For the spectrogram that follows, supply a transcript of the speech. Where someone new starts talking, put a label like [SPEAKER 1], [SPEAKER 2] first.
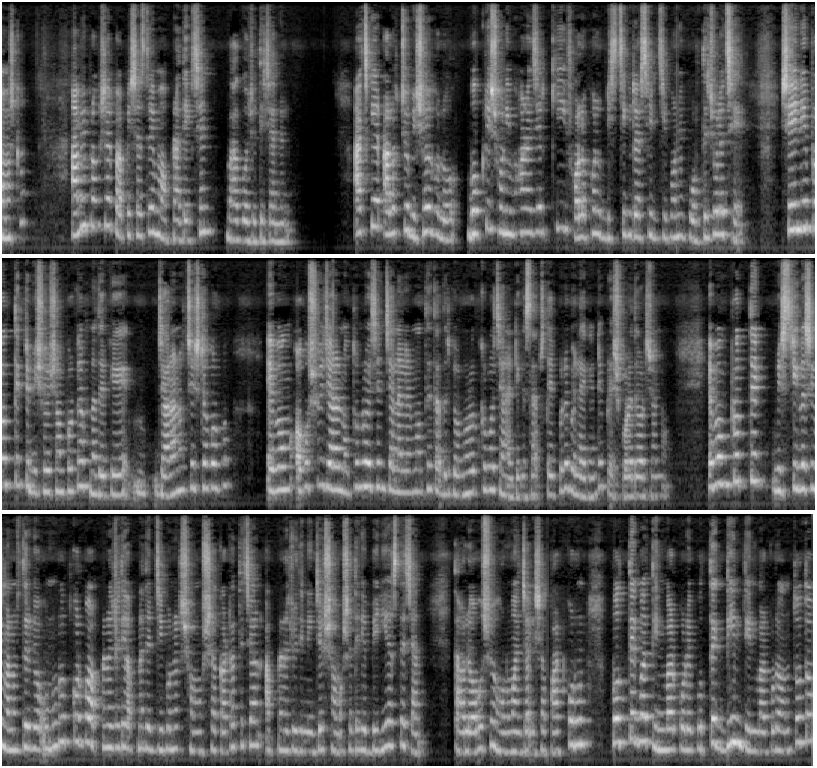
[SPEAKER 1] নমস্কার। আমি প্রফেসর পাপি শাস্ত্রী, এবং আপনারা দেখছেন ভাগ্যজ্যোতি চ্যানেল। আজকের আলোচ্য বিষয় হলো, বকরি শনি মহারাজের কি ফলাফল বৃশ্চিক রাশির জীবনে পড়তে চলেছে, সেই নিয়ে প্রত্যেকটা বিষয় সম্পর্কে আপনাদেরকে জানানোর চেষ্টা করব। এবং অবশ্যই যারা নতুন রয়েছেন চ্যানেলের মধ্যে, তাদেরকে অনুরোধ করব চ্যানেলটিকে সাবস্ক্রাইব করে বেল আইকনটি প্রেস করে দেওয়ার জন্য। এবং প্রত্যেক বৃশ্চিক রাশির মানুষদেরকে অনুরোধ করব, আপনারা যদি আপনাদের জীবনের সমস্যা কাটাতে চান, আপনারা যদি নিজের সমস্যা থেকে বেরিয়ে আসতে চান, তাহলে অবশ্যই হনুমান চালিসা পাঠ করুন। প্রত্যেকবার তিনবার করে, প্রত্যেক দিন তিনবার করে অন্তত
